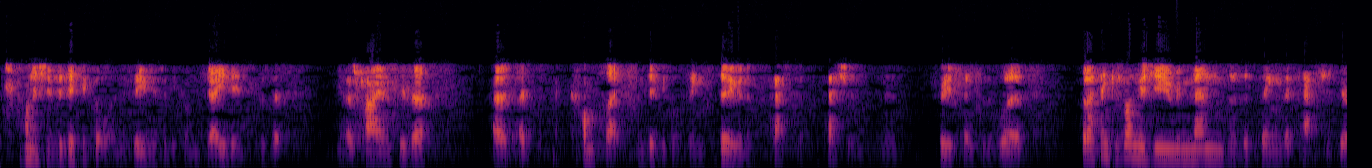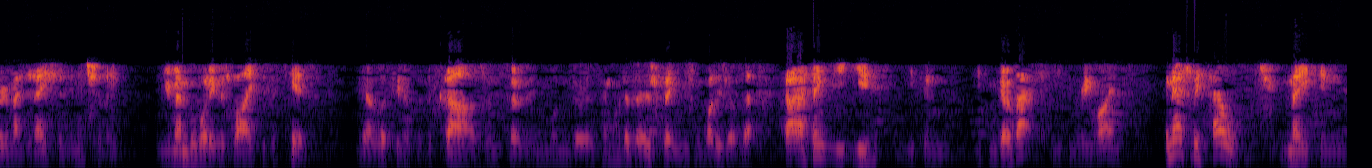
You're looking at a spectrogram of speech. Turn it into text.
astonishingly difficult and it's easy to become jaded because you know, science is a, a, a complex and difficult thing to do in a profession true sense of the word. But I think as long as you remember the thing that captured your imagination initially, and you remember what it was like as a kid, you know, looking up at the stars and so in wonder and saying, what are those things and what is up there? I think you, you, you can you can go back, you can rewind. And it actually helps making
